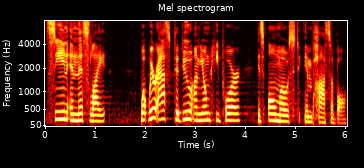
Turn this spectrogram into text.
Seen in this light, what we're asked to do on Yom Kippur is almost impossible.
